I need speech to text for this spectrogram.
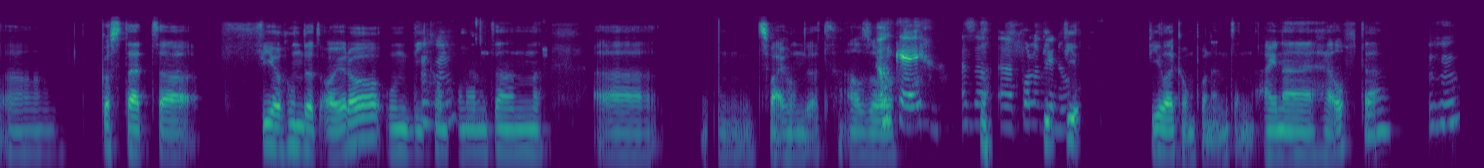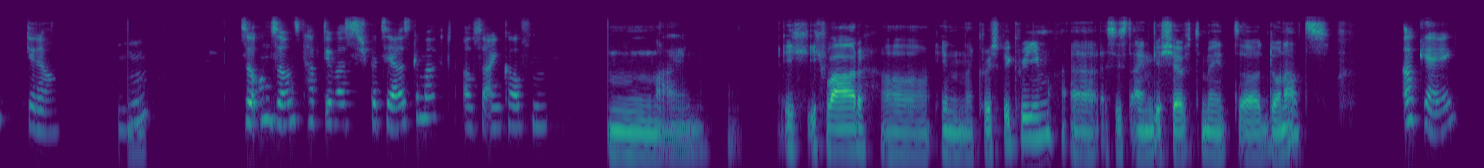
äh, kostet äh, 400 Euro und die Mhm. Komponenten 200. Also Okay. Also äh, vi- Polovinu. vi- viele Komponenten. Eine Hälfte. Mhm. Genau. Mhm. So und sonst habt ihr was Spezielles gemacht, außer einkaufen? Nein. Ich, ich war äh, in Krispy Kreme. Äh, es ist ein Geschäft mit äh, Donuts. Okay.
